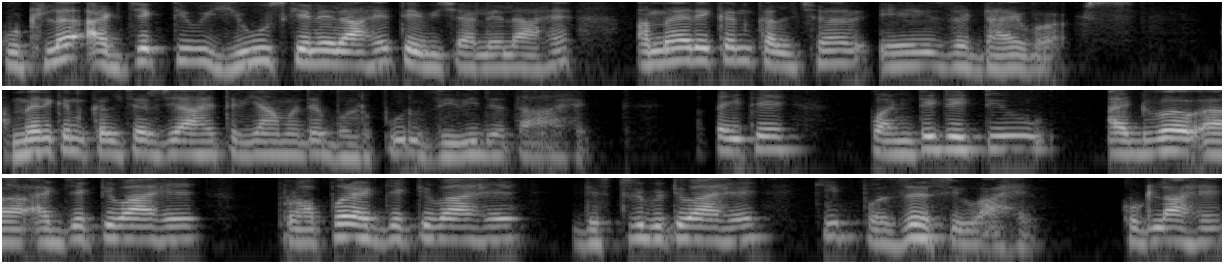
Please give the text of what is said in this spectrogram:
कुठलं ॲडजेक्टिव्ह यूज केलेलं आहे ते विचारलेलं आहे. American culture is diverse American culture जे आहे तर यामध्ये भरपूर विविधता आहे. आता इथे क्वांटिटेटिव्ह ॲडव ॲडजेक्टिव्ह आहे प्रॉपर ॲडजेक्टिव्ह आहे डिस्ट्रीब्युटिव्ह आहे की पॉझेसिव्ह आहे. कुठला आहे?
